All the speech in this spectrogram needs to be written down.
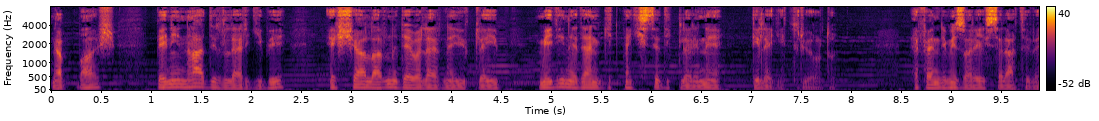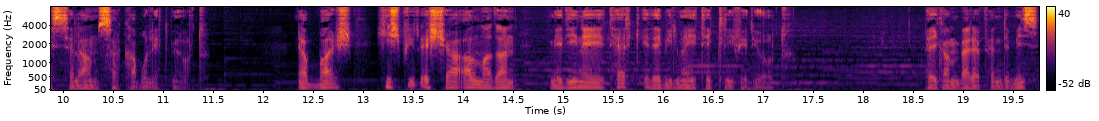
Nebbaş, Beni Nadirler gibi eşyalarını develerine yükleyip Medine'den gitmek istediklerini dile getiriyordu. Efendimiz Aleyhisselatü Vesselam ise kabul etmiyordu. Nebbaş hiçbir eşya almadan Medine'yi terk edebilmeyi teklif ediyordu. Peygamber Efendimiz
